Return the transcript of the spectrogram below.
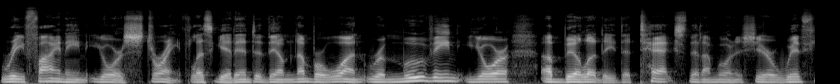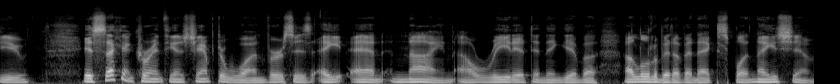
refining your strength. Let's get into them. Number one, removing your ability. The text that I'm going to share with you is Second Corinthians chapter 1, verses 8 and 9. I'll read it and then give a, a little bit of an explanation.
